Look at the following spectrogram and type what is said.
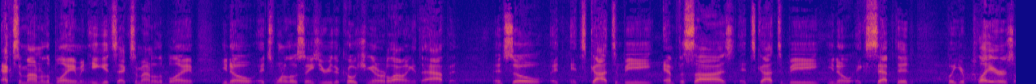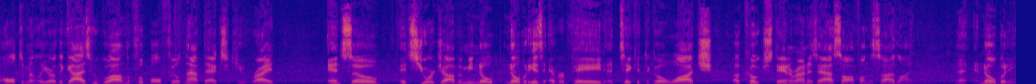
X amount of the blame and he gets X amount of the blame. You know, it's one of those things. You're either coaching it or allowing it to happen. And so it, it's got to be emphasized. It's got to be, you know, accepted. But your players ultimately are the guys who go out on the football field and have to execute, right? And so it's your job. I mean, no nobody has ever paid a ticket to go watch a coach stand around his ass off on the sideline. Uh, Nobody.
